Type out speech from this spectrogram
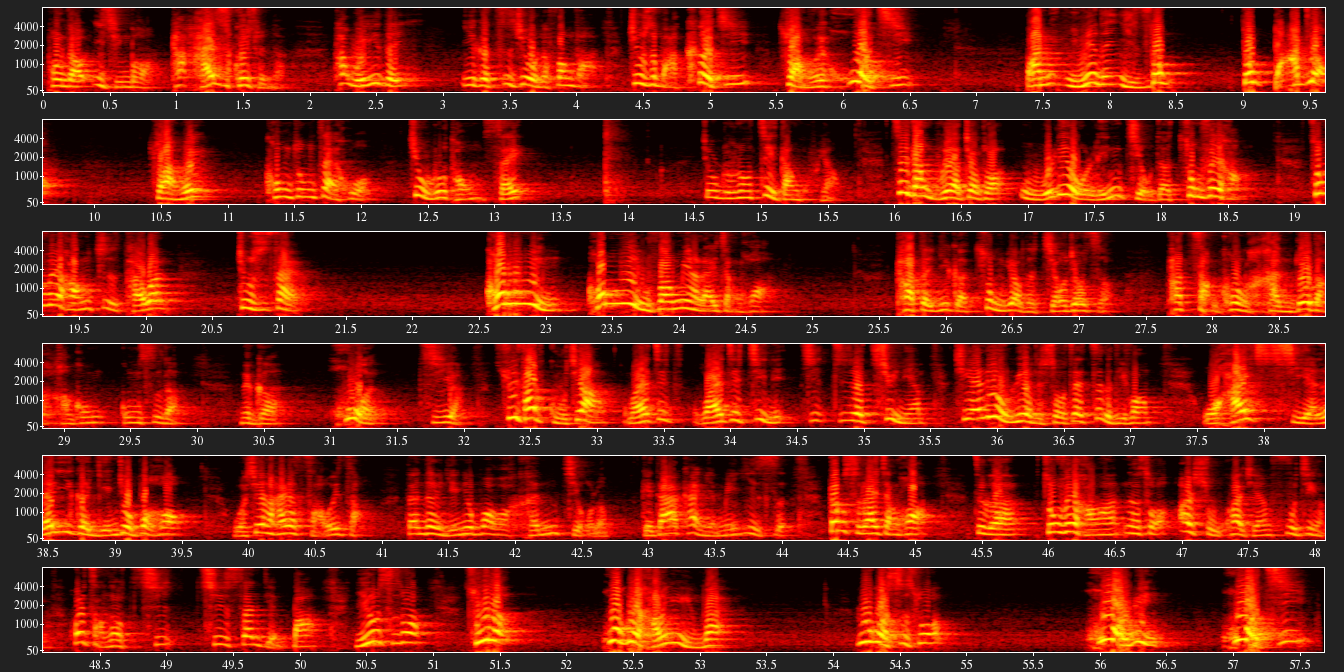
碰到疫情不好，它还是亏损的。它唯一的。一个自救的方法就是把客机转为货机，把里面的椅子都都拔掉，转为空中载货，就如同谁？就如同这张股票，这张股票叫做五六零九的中飞航。中飞航至台湾，就是在空运空运方面来讲的话，它的一个重要的佼佼者，它掌控了很多的航空公司的那个货。机啊，所以它的股价，我还在我还在今年记记得去年今年六月的时候，在这个地方我还写了一个研究报告，我现在还要找一找，但这个研究报告很久了，给大家看也没意思。当时来讲的话，这个中飞航啊，那时候二十五块钱附近，后来涨到七七十三点八，也就是说，除了货柜航运以外，如果是说货运货机，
